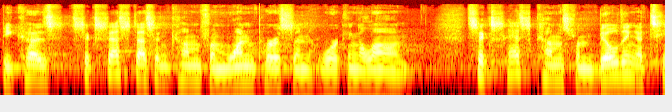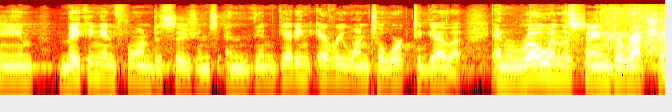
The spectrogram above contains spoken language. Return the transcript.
because success doesn't come from one person working alone. Success comes from building a team, making informed decisions, and then getting everyone to work together and row in the same direction.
